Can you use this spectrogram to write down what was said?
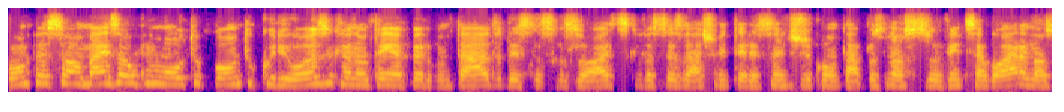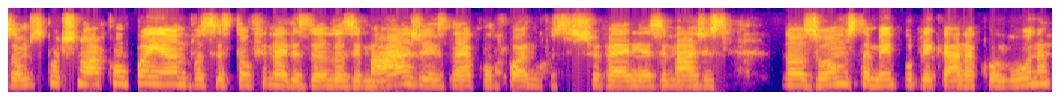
Bom, pessoal, mais algum outro ponto curioso que eu não tenha perguntado desses resorts que vocês acham interessante de contar para os nossos ouvintes agora? Nós vamos continuar acompanhando, vocês estão finalizando as imagens, né? Conforme vocês tiverem as imagens, nós vamos também publicar na coluna.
